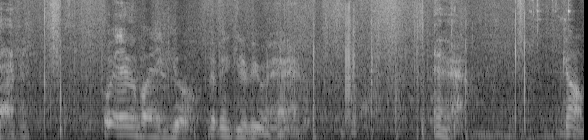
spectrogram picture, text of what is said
happened? Where'd everybody go? Let me give you a hand. There. Come.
